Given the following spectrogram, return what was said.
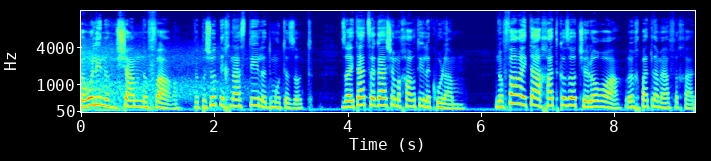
קראו לי שם נופר, ופשוט נכנסתי לדמות הזאת. זו הייתה הצגה שמכרתי לכולם. נופר הייתה אחת כזאת שלא רואה, לא אכפת לה מאף אחד.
